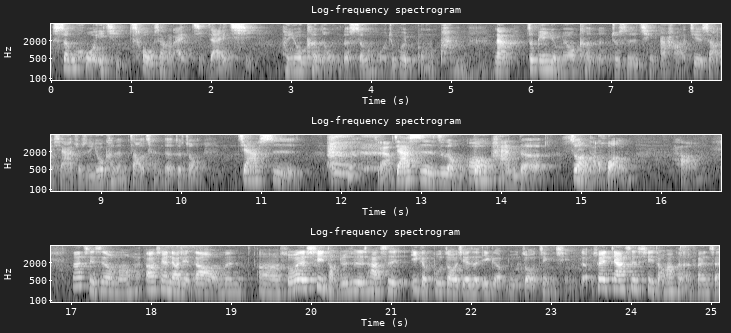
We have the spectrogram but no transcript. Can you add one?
生活一起凑上来挤在一起，很有可能我们的生活就会崩盘。那这边有没有可能，就是请阿豪介绍一下，就是有可能造成的这种家事 这样。家事这种崩盘的状况？好，那其实我们要先了解到，我们呃所谓的系统就是它是一个步骤接着一个步骤进行的，所以家事系统它可能分成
